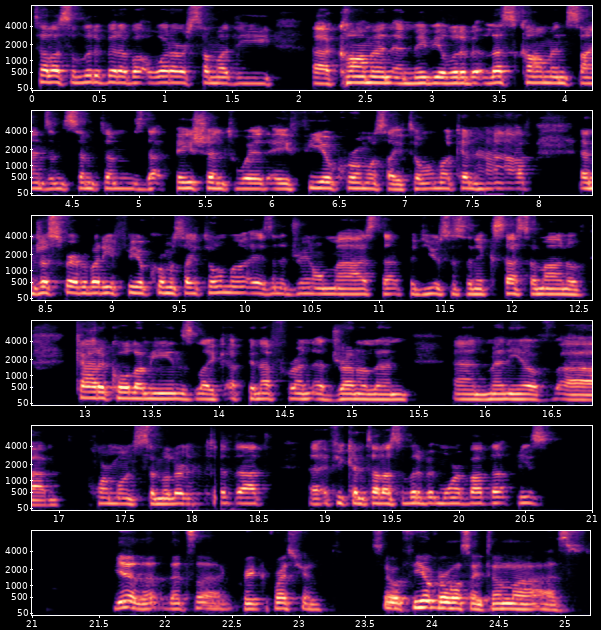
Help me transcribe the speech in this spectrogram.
tell us a little bit about what are some of the uh, common and maybe a little bit less common signs and symptoms that patient with a pheochromocytoma can have? And just for everybody, pheochromocytoma is an adrenal mass that produces an excess amount of catecholamines like epinephrine, adrenaline, and many of um, hormones similar to that. Uh, if you can tell us a little bit more about that, please. Yeah, that, that's a great question. So pheochromocytoma, as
